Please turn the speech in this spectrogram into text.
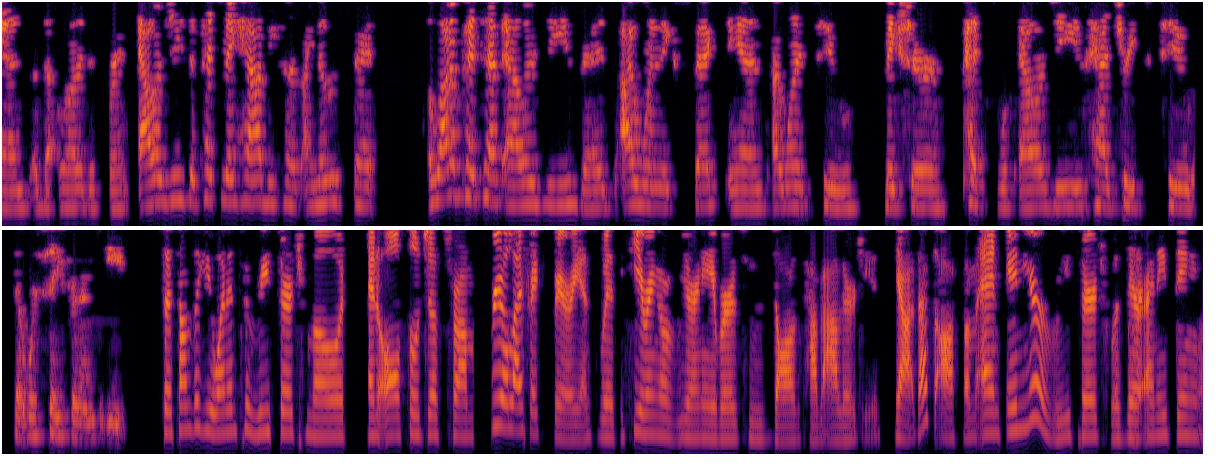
and a lot of different allergies that pets may have because I noticed that a lot of pets have allergies that I wouldn't expect and I wanted to make sure pets with allergies had treats too that were safe for them to eat. So it sounds like you went into research mode and also just from real life experience with hearing of your neighbors whose dogs have allergies. Yeah, that's awesome. And in your research, was there anything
